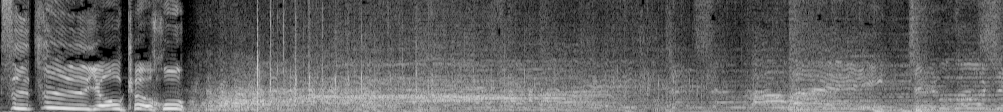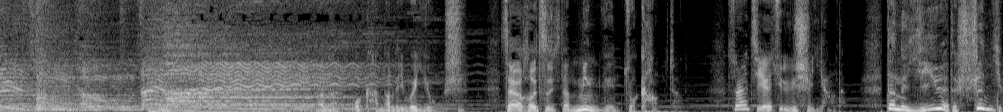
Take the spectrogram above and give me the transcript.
死自有可乎？”我看到了一位勇士在和自己的命运做抗争，虽然结局是一样的，但那一跃的身影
